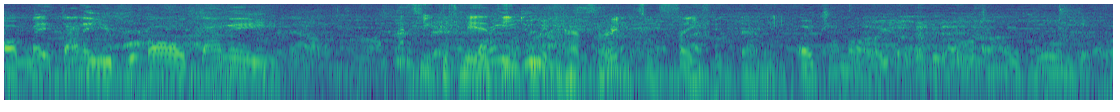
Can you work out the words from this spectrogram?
Oh, mate, Danny, you. Oh, Danny. As you could hear, Deepak had very little faith in Danny. Oh, Jamo. Oh, Jamo, you've ruined it, bro.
